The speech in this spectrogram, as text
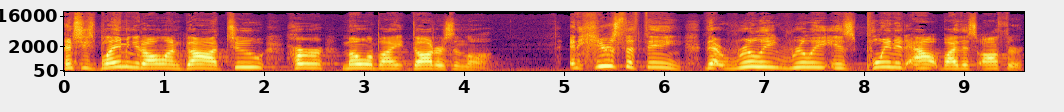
and she's blaming it all on God to her Moabite daughters in law. And here's the thing that really, really is pointed out by this author.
